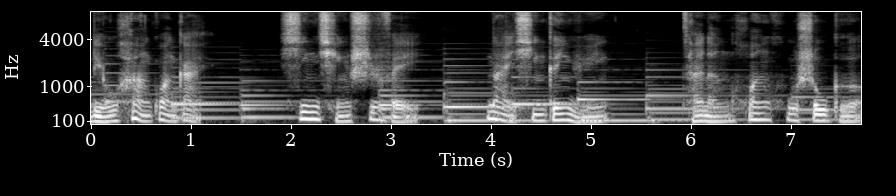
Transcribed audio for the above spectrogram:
流汗灌溉，辛勤施肥，耐心耕耘，才能欢呼收割。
